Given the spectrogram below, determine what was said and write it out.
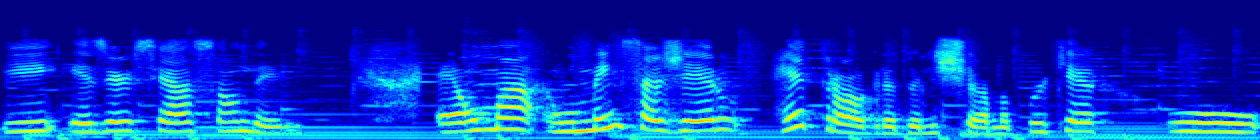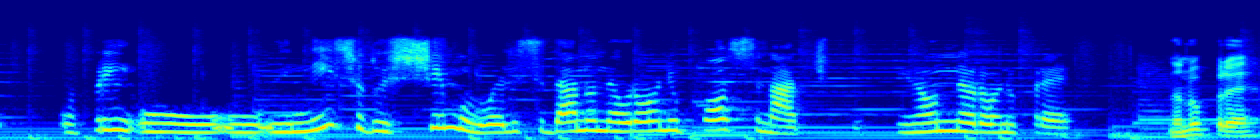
e exercer a ação dele. É uma, um mensageiro retrógrado, ele chama, porque o, o, o- o início do estímulo ele se dá no neurônio pós-sináptico e não no neurônio pré. Não no pré.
